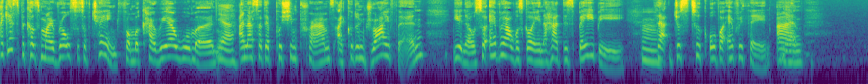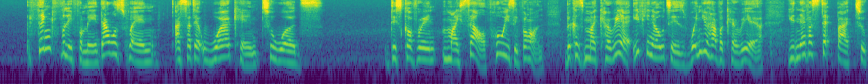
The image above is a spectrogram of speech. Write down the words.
I guess because my role sort of changed from a career woman, Yeah. and I started pushing prams. I couldn't drive then, you know. So everywhere I was going, I had this baby mm. that just took over everything. And thankfully for me, that was when I started working towards discovering myself. Who is Yvonne? Because my career, if you notice, when you have a career, you never step back to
